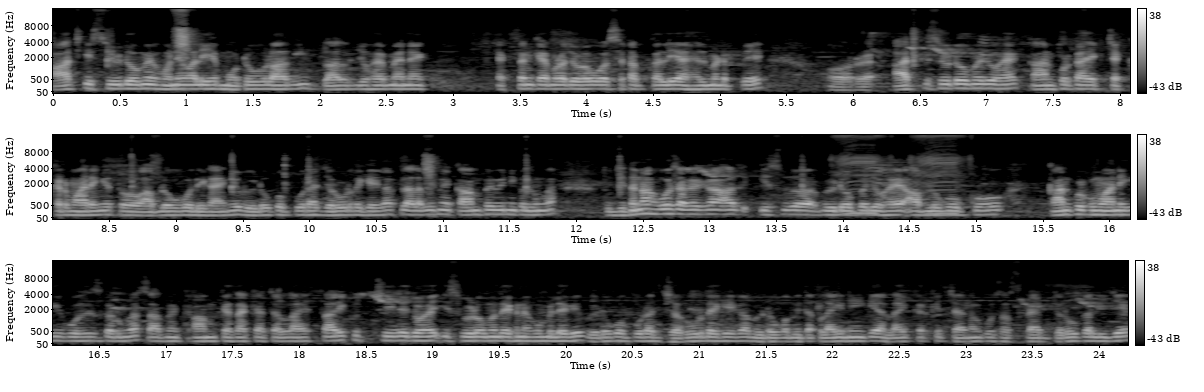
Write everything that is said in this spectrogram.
आज की इस वीडियो में होने वाली है मोटो ब्लॉगिंग। फ़िलहाल जो है, मैंने एक्शन कैमरा जो है, वो सेटअप कर लिया हेलमेट पे। और आज की वीडियो में जो है कानपुर का एक चक्कर मारेंगे तो आप लोगों को दिखाएँगे, वीडियो को पूरा ज़रूर देखेगा फ़िलहाल अभी मैं काम पे भी निकलूँगा तो जितना हो सकेगा आज इस वीडियो पे जो है आप लोगों को कानपुर घुमाने की कोशिश करूँगा, साथ में काम कैसा क्या चल रहा है, सारी कुछ चीज़ें जो है इस वीडियो में देखने को मिलेगी। वीडियो को पूरा ज़रूर देखिएगा, वीडियो को अभी तक लाइक नहीं किया, लाइक करके चैनल को सब्सक्राइब ज़रूर कर लीजिए।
